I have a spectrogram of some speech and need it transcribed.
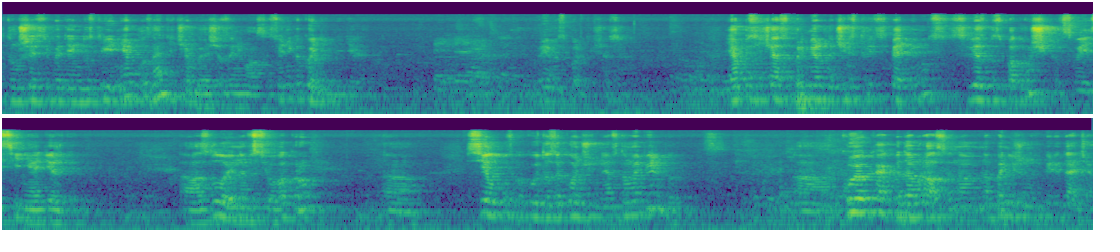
Потому что если бы этой индустрии не было, знаете, чем бы я сейчас занимался? Сегодня какой день недели? Время сколько сейчас? я бы сейчас примерно через 35 минут слез бы с погрузчика своей синей одежде, а, злой на все вокруг, а, сел бы в какой-то законченный автомобиль кое-как бы добрался на, на пониженных передачах,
